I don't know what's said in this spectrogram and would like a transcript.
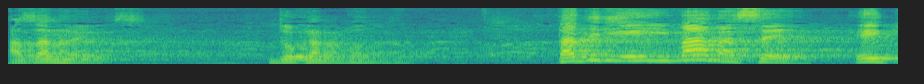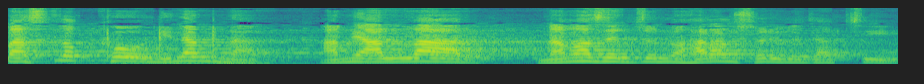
আজান হয়ে গেছে। দোকান বন্ধ। তাদের এই ইমান আছে, এই পাঁচ লক্ষ নিলাম না। আমি আল্লাহর নামাজের জন্য হারাম শরীফে যাচ্ছি।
